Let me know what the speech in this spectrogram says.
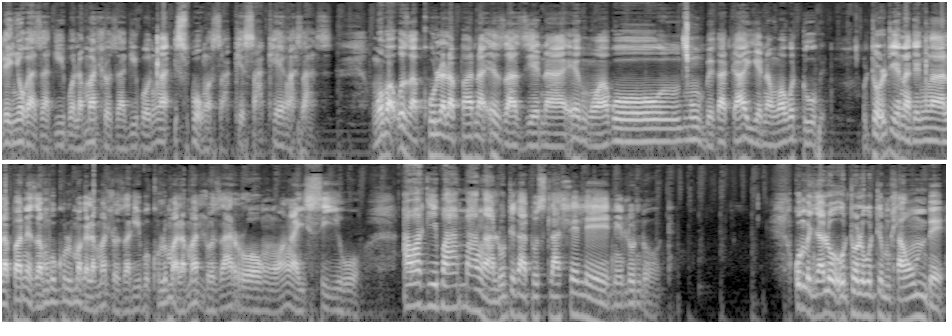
le nyoka zakibo lamadlozi akibo nxa isibongo sakhe sakhe engasazi? Ngoba uzakhula laphana ezazi yena engwakoncube kade hayi yena ngwakodube. Uthola ukuthi yena-ke nxa laphana ezama ukukhuluma-ke lamadlozi akibo ukhuluma lamadlozi arongo angayisiwo. Awakibo amangala ukuthi kade usilahleleni lo ndoda. Kumbe njalo uthola ukuthi mhlawumbe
